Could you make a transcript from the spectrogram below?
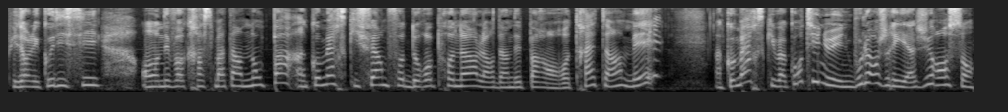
Puis dans l'écho d'ici, on évoquera ce matin non pas un commerce qui ferme faute de repreneurs lors d'un départ en retraite, hein, mais un commerce qui va continuer, une boulangerie à Jurançon.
